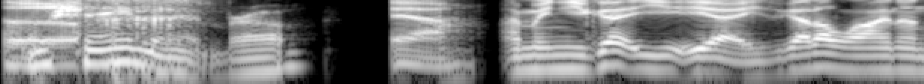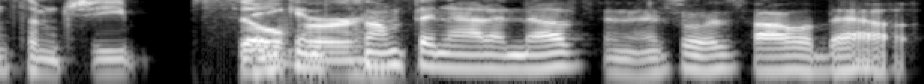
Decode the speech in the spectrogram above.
I'm shaming it, bro. Yeah, I mean, you got yeah, he's got a line on some cheap Making silver, something out of nothing. That's what it's all about.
